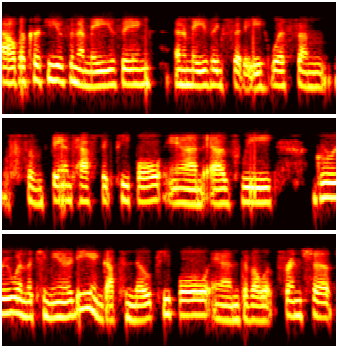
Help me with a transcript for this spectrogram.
Albuquerque is an amazing, an amazing city with some, some fantastic people. And as we grew in the community and got to know people and develop friendships,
